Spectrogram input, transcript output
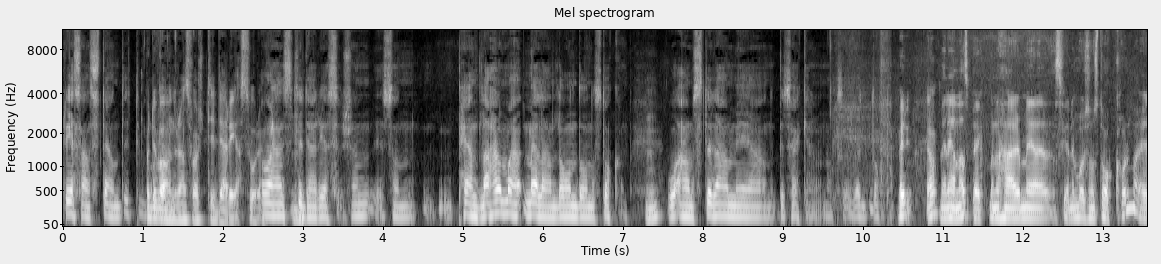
reser han ständigt tillbaka. Och det var under hans första tidiga resor? Och hans mm. tidiga resor. Sen, sen pendlar han mellan London och Stockholm. Mm. Och Amsterdam är han också väldigt ofta. Men, ja. Men en aspekt med det här med Swedenborg som stockholmare.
